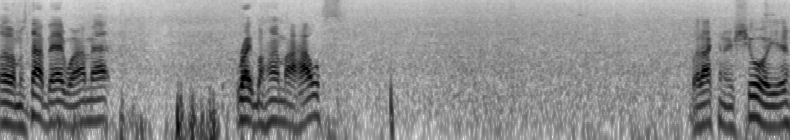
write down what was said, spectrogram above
Um, it's not bad where I'm at, right behind my house. But I can assure you,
